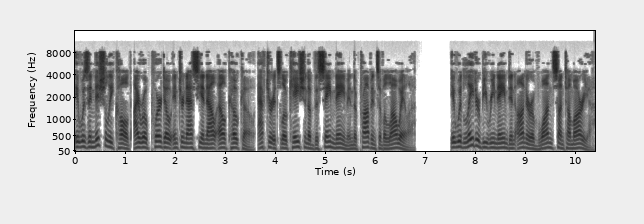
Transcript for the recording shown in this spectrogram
It was initially called Aeropuerto Internacional El Coco after its location of the same name in the province of Alajuela. It would later be renamed in honor of Juan Santamaria.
